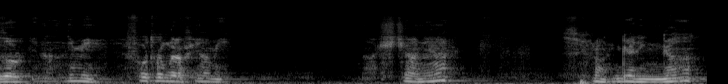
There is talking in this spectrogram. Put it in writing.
Z oryginalnymi fotografiami na ścianie schron Geringa.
